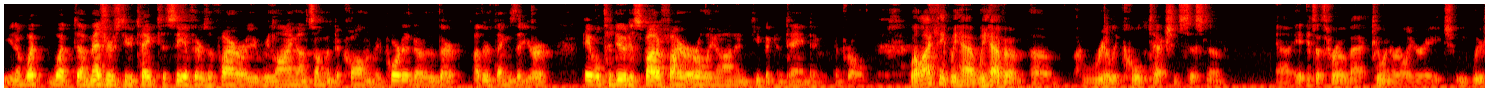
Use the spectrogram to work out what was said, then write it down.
you know, what what uh, measures do you take to see if there's a fire? Are you relying on someone to call and report it, or are there other things that you're able to do to spot a fire early on and keep it contained and controlled? Well, I think we have we have a, a, a really cool detection system. Uh, it, it's a throwback to an earlier age. We, we're,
